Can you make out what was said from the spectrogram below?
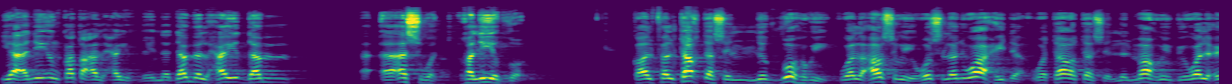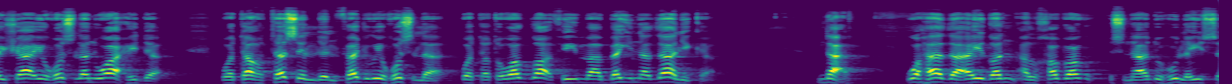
يعني انقطع الحيض لأن دم الحيض دم أسود غليظ. قال فلتغتسل للظهر والعصر غسلا واحدا وتغتسل للمغرب والعشاء غسلا واحدا. وتغتسل للفجر غسلا وتتوضأ فيما بين ذلك. نعم وهذا أيضا الخبر إسناده ليس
